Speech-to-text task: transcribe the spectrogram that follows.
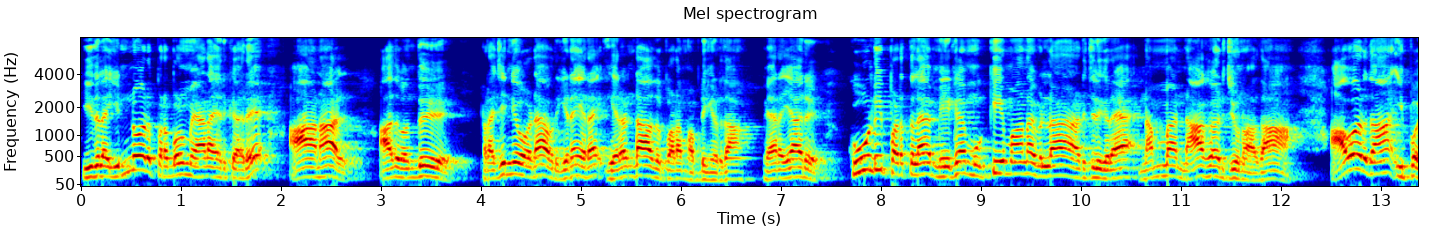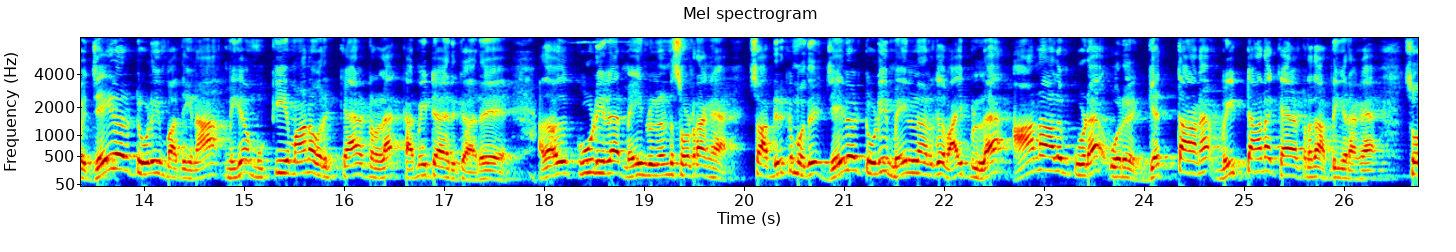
இதில் இன்னொரு பிரபலமும் ஆட் ஆயிருக்காரு. ஆனால் அது வந்து ரஜினியோட அவர் இணையற இரண்டாவது படம் அப்படிங்கிறது? தான் வேற யாரு? கூலி படத்தில் மிக முக்கியமான வில்லன் நடிச்சிருக்கிற நம்ம நாகார்ஜுனா தான் அவர் தான் இப்போ ஜெயிலர் டூலையும் பார்த்தீங்கன்னா மிக முக்கியமான ஒரு கேரக்டரில் கமிட்டாக இருக்காரு அதாவது கூலியில் மெயின் வில்லன்னு சொல்கிறாங்க ஸோ அப்படி இருக்கும்போது ஜெயிலர் டூலி மெயின் வில்லன் இருக்க வாய்ப்பு இல்லை. ஆனாலும் கூட ஒரு கெத்தான வெயிட்டான கேரக்டர் தான் அப்படிங்கிறாங்க. ஸோ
